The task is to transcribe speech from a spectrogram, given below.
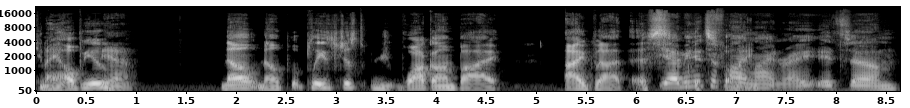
can i help you? Yeah. no no please just walk on by. I've got this. Yeah, I mean it's, a fine. line, right? It's um,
